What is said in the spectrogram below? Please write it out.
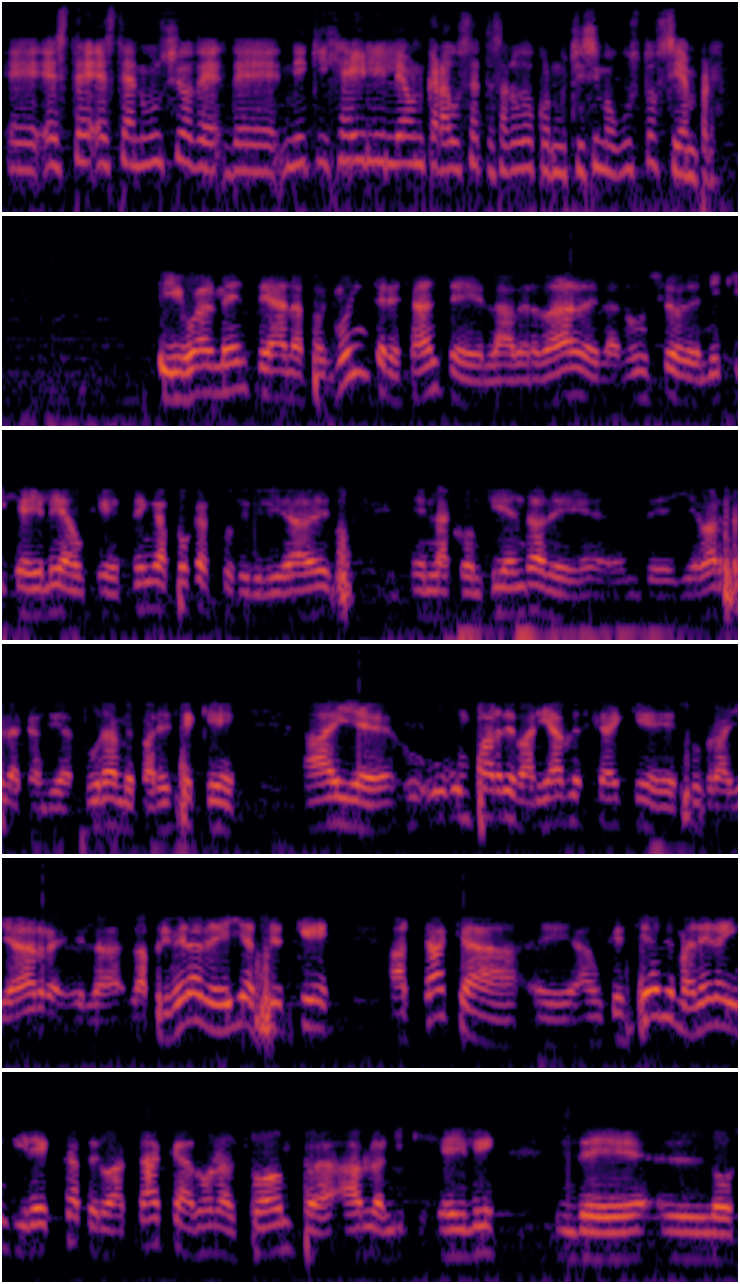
este, este anuncio de, de Nikki Haley? Leon Krause, te saludo con muchísimo gusto siempre. Igualmente, Ana, pues muy interesante, la verdad, el anuncio de Nikki Haley, aunque tenga pocas posibilidades en la contienda de, llevarse la candidatura, me parece que hay eh, un par de variables que hay que subrayar. La, primera de ellas es que ataca, eh, aunque sea de manera indirecta, pero ataca a Donald Trump, habla Nikki Haley de los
